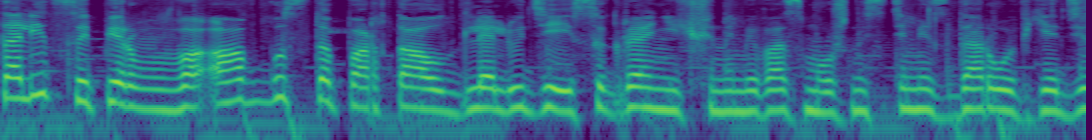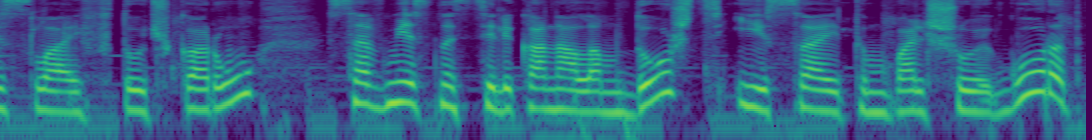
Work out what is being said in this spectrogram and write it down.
столице 1 августа портал для людей с ограниченными возможностями здоровья dislife.ru совместно с телеканалом «Дождь» и сайтом «Большой город»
